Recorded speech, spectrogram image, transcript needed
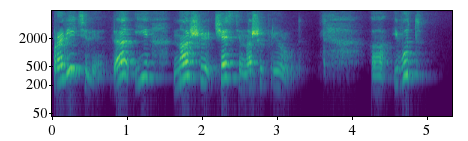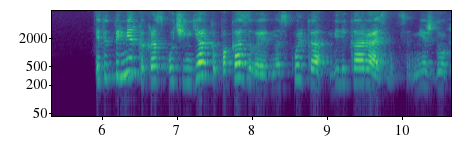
правители да, и наши части нашей природы. А, и вот этот пример как раз очень ярко показывает, насколько велика разница между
